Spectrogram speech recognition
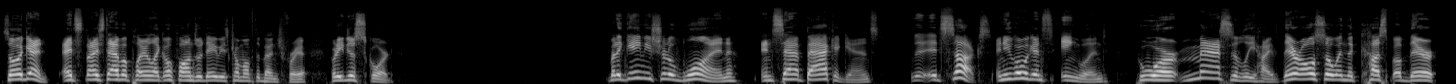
So again, it's nice to have a player like Alfonso Davies come off the bench for you, but he just scored. But a game you should have won and sat back against, it sucks. And you go against England, who are massively hyped. They're also in the cusp of their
